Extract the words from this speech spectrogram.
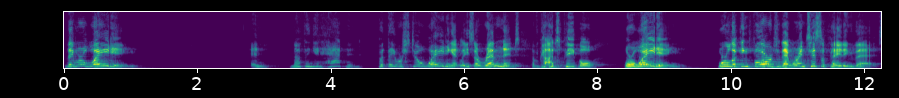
They were waiting. And nothing had happened. But they were still waiting. At least a remnant of God's people were waiting. We're looking forward to that. We're anticipating that.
